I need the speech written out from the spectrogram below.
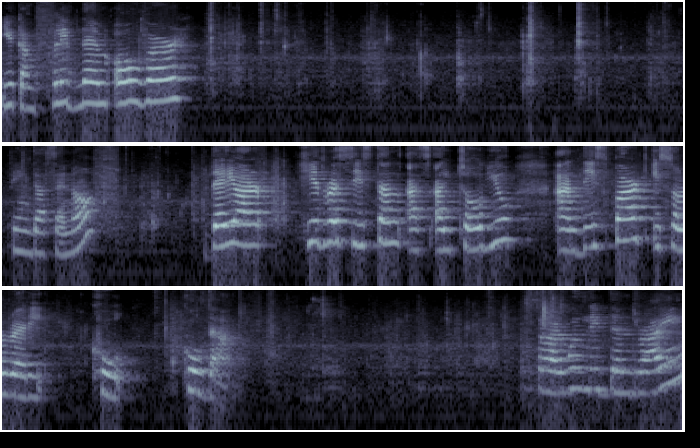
You can flip them over. Think that's enough. They are heat resistant as I told you and this part is already cool. Cool down so I will leave them drying.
